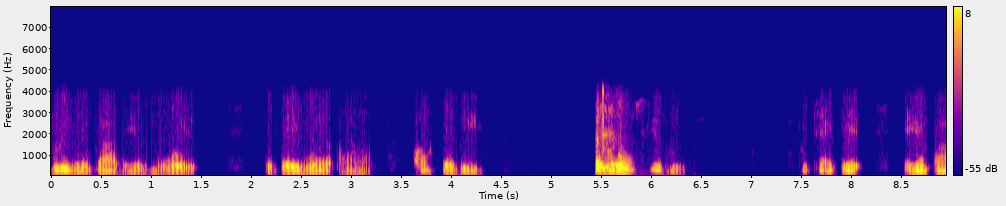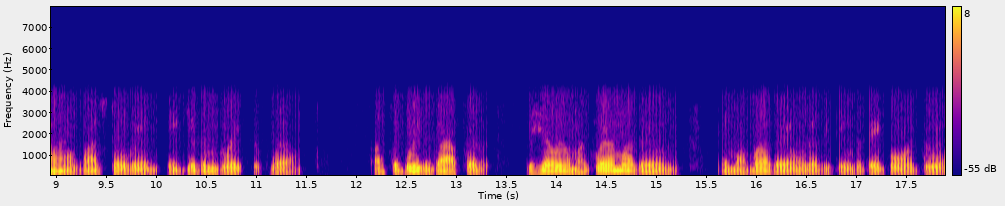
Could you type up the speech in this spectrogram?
believing in God that his boys, that they will uh, also be, excuse me, protected and uh, watched over and, and give grace as well. Also believe in God for the healing of my grandmother and, and my mother and everything that they're going through.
